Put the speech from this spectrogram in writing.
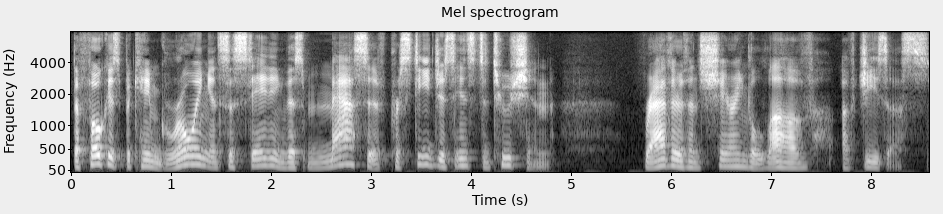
The focus became growing and sustaining this massive, prestigious institution rather than sharing the love of Jesus.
